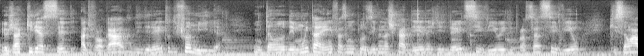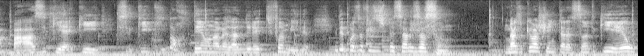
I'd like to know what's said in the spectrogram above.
Eu já queria ser advogado de direito de família. Então eu dei muita ênfase, inclusive nas cadeiras de direito civil e de processo civil, que são a base que é que, que, que norteiam, na verdade, o direito de família. E depois eu fiz especialização. Mas o que eu achei interessante é que eu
